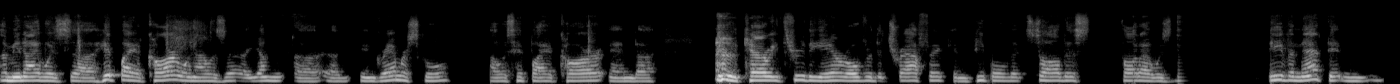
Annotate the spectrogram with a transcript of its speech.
i mean i was uh, hit by a car when i was a young uh, uh, in grammar school i was hit by a car and uh, carried through the air over the traffic and people that saw this thought i was even that didn't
